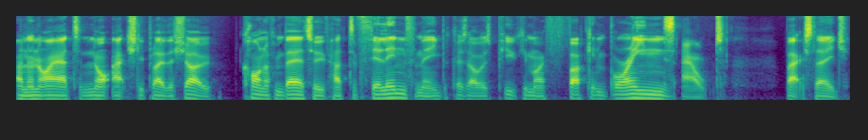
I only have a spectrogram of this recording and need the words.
And then I had to not actually play the show. Connor from Beartooth had to fill in for me because I was puking my fucking brains out backstage.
